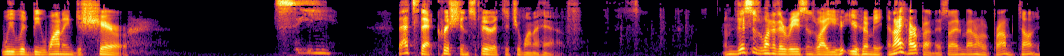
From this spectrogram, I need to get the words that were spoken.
We would be wanting to share. See? That's that Christian spirit that you want to have. And this is one of the reasons why you, you hear me, and I harp on this. I, I don't have a problem telling you.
